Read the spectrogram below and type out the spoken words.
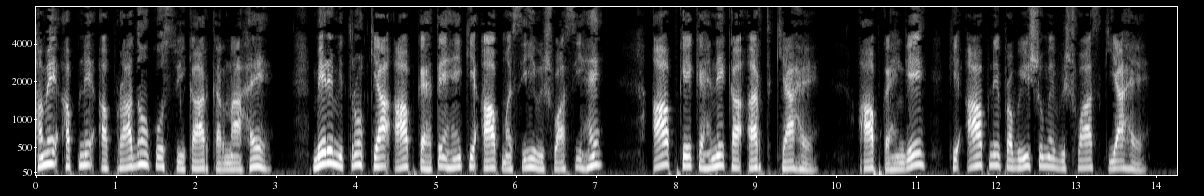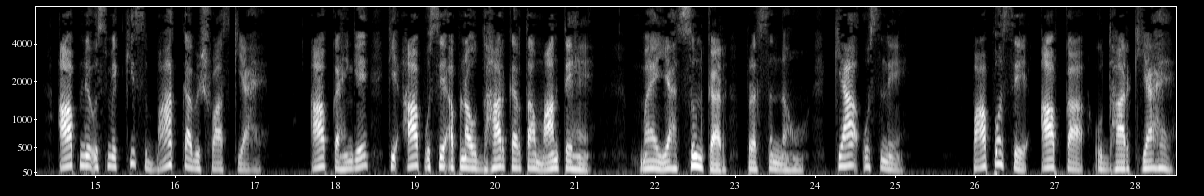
हमें अपने अपराधों को स्वीकार करना है। मेरे मित्रों, क्या आप कहते हैं कि आप मसीही विश्वासी हैं? आपके कहने का अर्थ क्या है? आप कहेंगे कि आपने प्रभु यीशु में विश्वास किया है। आपने उसमें किस बात का विश्वास किया है? आप कहेंगे कि आप उसे अपना उद्धारकर्ता मानते हैं। मैं यह सुनकर प्रसन्न हूँ क्या उसने पापों से आपका उद्धार किया है?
